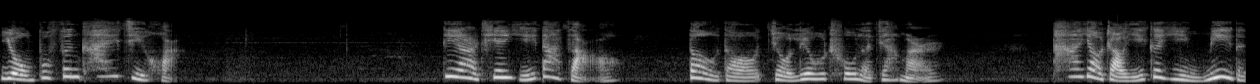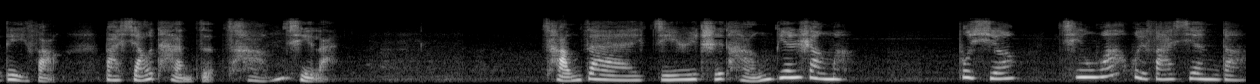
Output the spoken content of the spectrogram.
永不分开计划”。第二天一大早，豆豆就溜出了家门。他要找一个隐秘的地方，把小毯子藏起来。藏在鲫鱼池塘边上吗？不行，青蛙会发现的。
